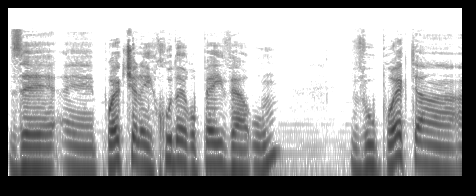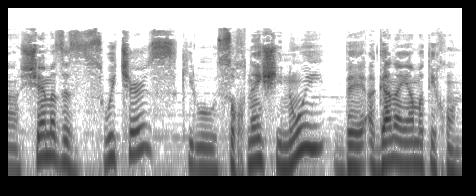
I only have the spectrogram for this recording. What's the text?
זה אה, פרויקט של האיחוד האירופאי והאו"ם, והוא פרויקט, השם הזה זה switchers, כאילו סוכני שינוי באגן הים התיכון.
